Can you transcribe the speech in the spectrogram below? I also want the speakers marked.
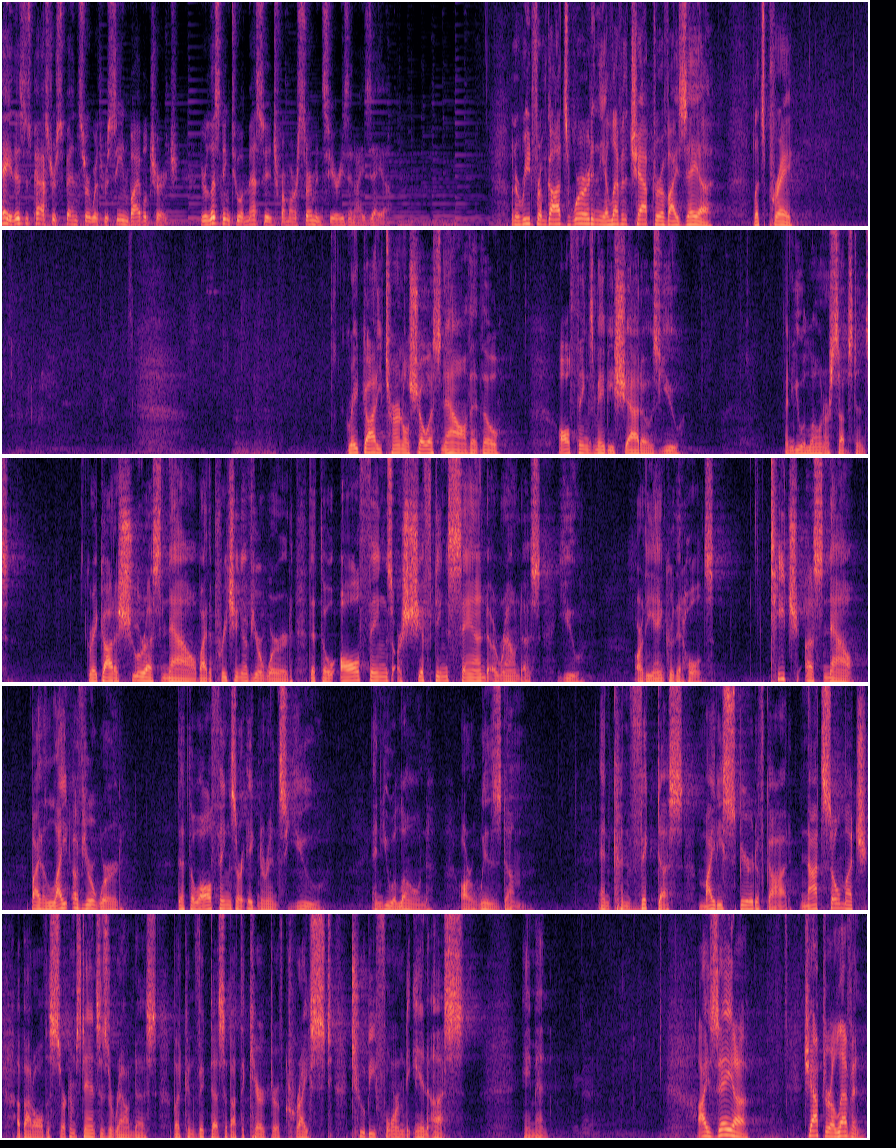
Speaker 1: Hey, this is Pastor Spencer with Racine Bible Church. You're listening to a message from our sermon series in Isaiah.
Speaker 2: I'm going to read from God's Word in the 11th chapter of Isaiah. Let's pray. Great God eternal, show us now that though all things may be shadows, you and you alone are substance. Great God, assure us now by the preaching of your word that though all things are shifting sand around us, you are the anchor that holds. Teach us now by the light of your word that though all things are ignorance, you and you alone are wisdom and convict us, mighty Spirit of God, not so much about all the circumstances around us, but convict us about the character of Christ to be formed in us. Amen. Amen. Isaiah chapter 11,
